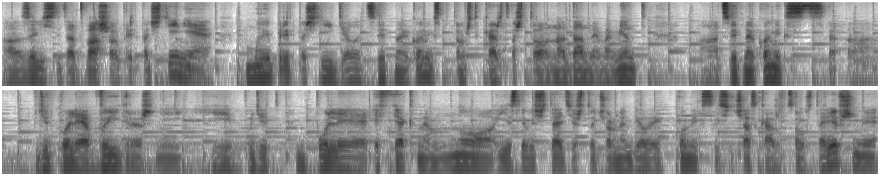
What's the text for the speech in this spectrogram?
э, зависит от вашего предпочтения. Мы предпочли делать цветной комикс, потому что кажется, что на данный момент э, цветной комикс будет более выигрышней и будет более эффектным. Но если вы считаете, что черно-белые комиксы сейчас кажутся устаревшими,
